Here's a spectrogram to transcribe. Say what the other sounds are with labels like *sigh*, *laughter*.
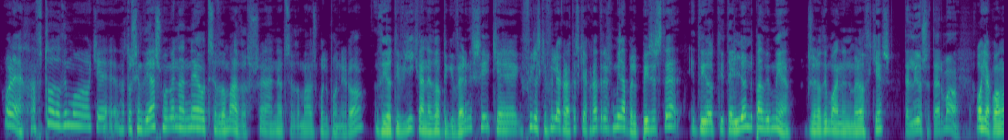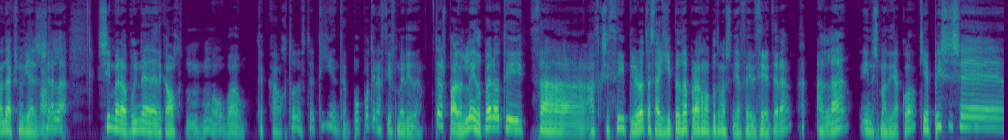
Ωραία. Αυτό το Δήμο και θα το συνδυάσουμε με ένα νέο της εβδομάδα. Ένα νέο της εβδομάδα πολύ πονηρό. Διότι βγήκαν εδώ από την κυβέρνηση και φίλες και φίλοι ακροατές και ακροάτρε, μην απελπίζεστε, διότι τελειώνει η πανδημία. Δεν ξέρω, Δήμο, αν ενημερώθηκες. Τελείωσε τέρμα; Όχι ακόμα, εντάξει, μην βιάζεσαι, Α. αλλά σήμερα που είναι 18. Μμμ, Oh, wow. 18 Δευτέρα, τι γίνεται, πο- πότε είναι αυτή η εφημερίδα; Τέλος πάντων, λέει εδώ πέρα ότι θα αυξηθεί η πληρότητα στα γήπεδα, πράγμα που δεν μας ενδιαφέρει ιδιαίτερα, αλλά είναι σημαδιακό. Και επίσης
